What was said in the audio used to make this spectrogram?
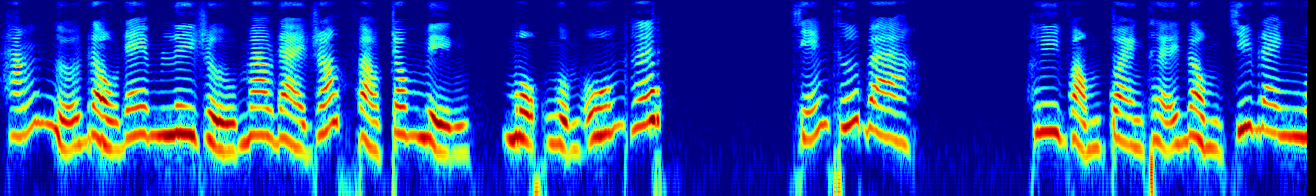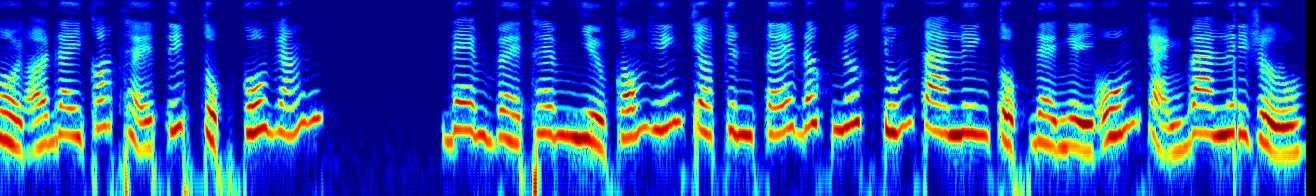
hắn ngửa đầu đem ly rượu mao đài rót vào trong miệng, một ngụm uống hết. Chén thứ ba. Hy vọng toàn thể đồng chí đang ngồi ở đây có thể tiếp tục cố gắng. Đem về thêm nhiều cống hiến cho kinh tế đất nước chúng ta liên tục đề nghị uống cạn ba ly rượu.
